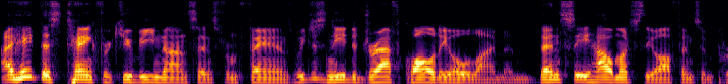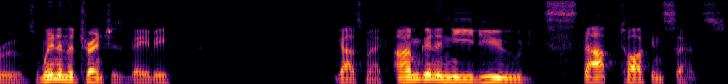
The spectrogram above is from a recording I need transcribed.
I hate this tank for QB nonsense from fans. We just need to draft quality O linemen, then see how much the offense improves. Win in the trenches, baby. Godsmack, I'm going to need you to stop talking sense.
